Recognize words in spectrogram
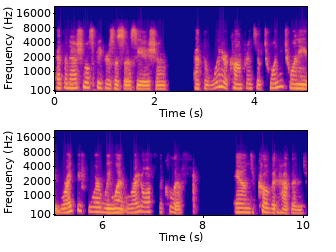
at the National Speakers Association at the winter conference of 2020, right before we went right off the cliff and COVID happened.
